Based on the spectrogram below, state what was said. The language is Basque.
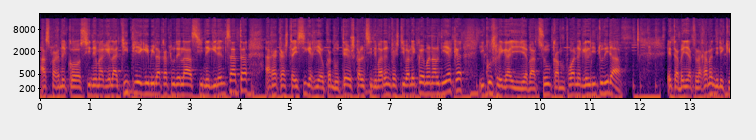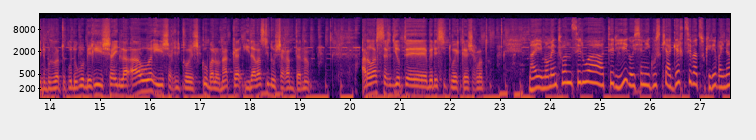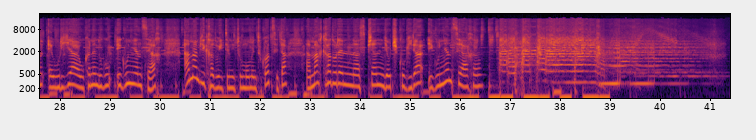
Azparneko sinema gela tipi egibilakatu dela zine girentzat, arrakasta izi gerri haukan dute Euskal Zinemaren Festivaleko emanaldiek ikuslegai batzu kanpoan gelditu dira. Eta bainat lahaman dirikin bururatuko dugu berri saila hau isarriko esku balonak irabazidu xaranten. Aroaz, zer diote berezituek, Charlotte? Bai, momentuan zerua ateri, goizen iguzkia gertze batzuk ere, baina euria ukanen dugu egunian zehar. Ama bi gradu iten ditu momentukot, eta amar gradoren azpian jautsiko gira egunian zehar.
